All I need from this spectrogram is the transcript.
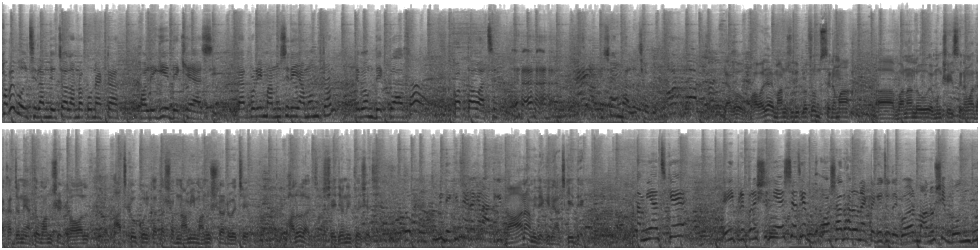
সবে বলছিলাম যে চল আমরা কোনো একটা হলে গিয়ে দেখে আসি। তারপরে এই মানুষের এই আমন্ত্রণ এবং দেখতে আসা কর্তাও আছে। ভীষণ ভালো ছবি। দেখো ভাবা যায় মানুষ যদি প্রথম সিনেমা বানালো এবং সেই সিনেমা দেখার জন্য এত মানুষের ঢল আজকেও কলকাতার সব নামী মানুষরা রয়েছে ভালো লাগছে সেই জন্যই তো এসেছি। তুমি দেখেছ না না আমি দেখিনি আজকেই দেখ আমি আজকে এই প্রিপারেশন নিয়ে এসেছি আজকে অসাধারণ একটা কিছু দেখব। আর মানুষই বন্ধু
